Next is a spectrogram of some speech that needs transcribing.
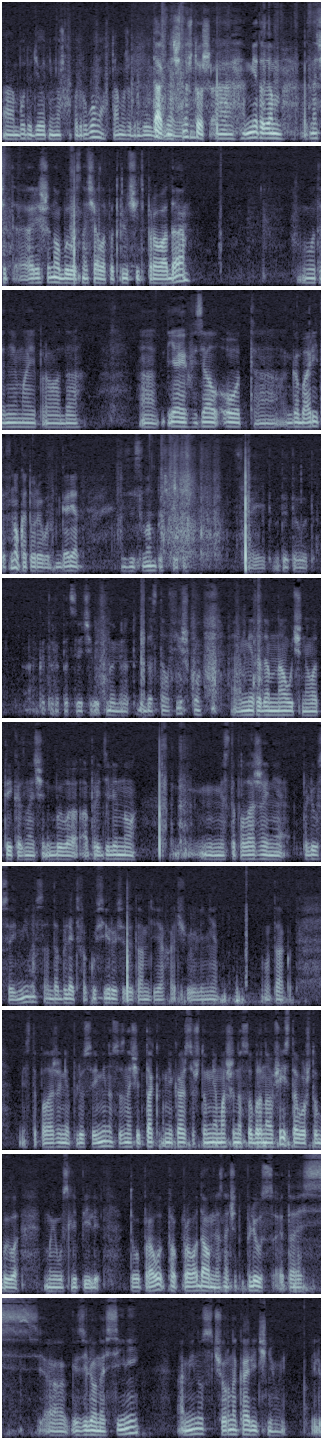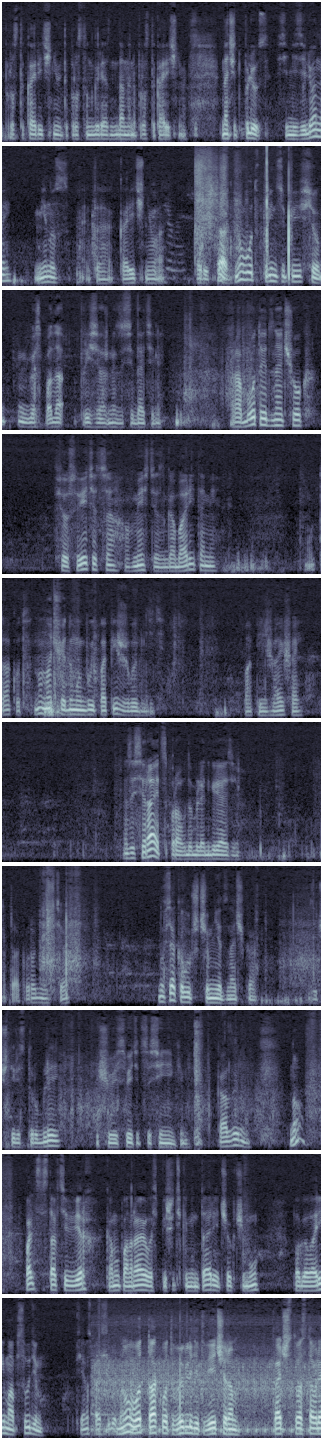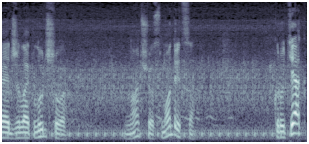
а, буду делать немножко по-другому, там уже другой Так, значит, ну что ж, а, методом, значит, решено было сначала подключить провода. Вот они, мои провода. А, Я их взял от а, габаритов, ну, которые вот горят Здесь лампочка эта стоит, вот это вот, которая подсвечивает номер. Оттуда достал фишку. А, Методом научного тыка, значит, было определено местоположение плюса и минуса. Да, блять, фокусируюсь это там, где я хочу или нет. Вот так вот. Местоположение плюса и минуса. Значит, так как мне кажется, что у меня машина собрана вообще из того, что было, мы его слепили, то провод, провода у меня, значит, плюс это а, зелено-синий, а минус черно-коричневый. Или просто коричневый, это просто он грязный, да, наверное, просто коричневый. Значит, плюс сине-зеленый, минус это коричнево коричневый. Так, ну вот, в принципе, и все, господа присяжные заседатели. Работает значок, все светится вместе с габаритами. Вот так вот. Ну, ночью, я думаю, будет попизже выглядеть. Попижайшей. Засирается, правда, блядь, грязью. Так, вроде ништяк. Ну, всяко лучше, чем нет значка. За 400 рублей. Еще и светится синеньким. Козырно. Но пальцы ставьте вверх. Кому понравилось, пишите комментарии, что к чему. Поговорим, обсудим. Всем спасибо. Ну, вот так вот выглядит вечером. Качество оставляет желать лучшего. Ну, а что, смотрится? Крутяк!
